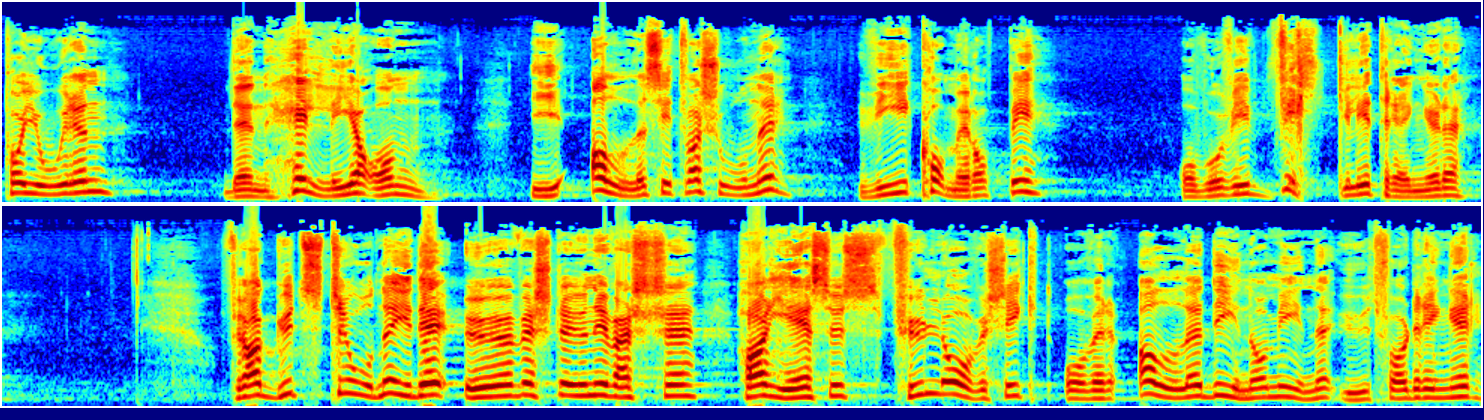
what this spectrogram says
på jorden Den hellige ånd i alle situasjoner vi kommer opp i, og hvor vi virkelig trenger det. Fra Guds trone i det øverste universet har Jesus full oversikt over alle dine og mine utfordringer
